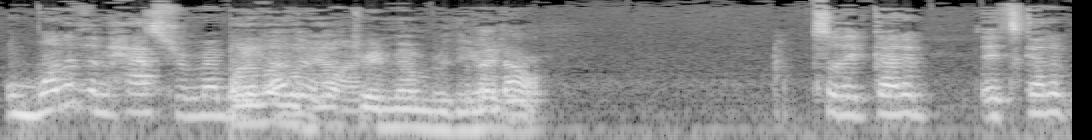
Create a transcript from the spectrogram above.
one of them has to remember One of the them other will have one. to remember the They other. don't. So they've got to. It's got to.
